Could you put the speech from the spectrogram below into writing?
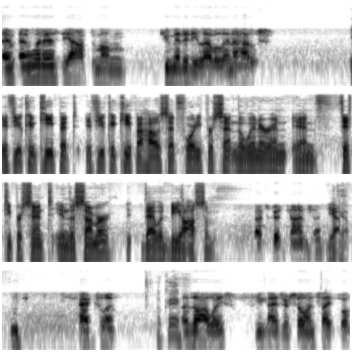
And, and what is the optimum humidity level in a house? If you can keep it, if you could keep a house at forty percent in the winter and and fifty percent in the summer, that would be awesome. That's good times then. Yeah. Excellent. Okay. As always, you guys are so insightful.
